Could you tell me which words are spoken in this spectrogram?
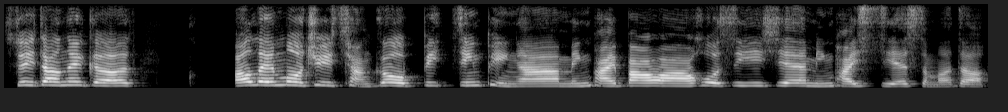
所以到那个 Outlet Mall 去抢购精品啊、名牌包啊，或是一些名牌鞋什么的，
